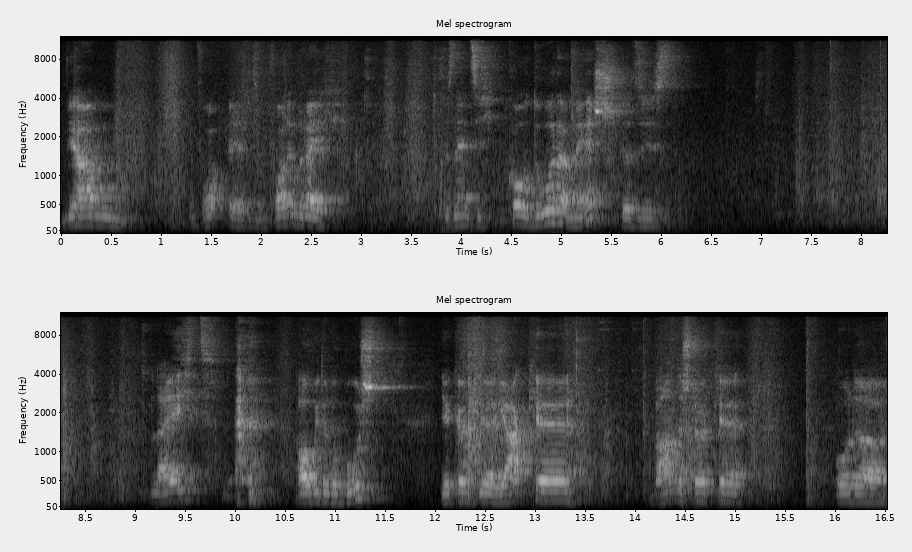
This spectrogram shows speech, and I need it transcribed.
wir haben im, Vor äh, im Vorderbereich, das nennt sich Cordura Mesh, das ist leicht, auch wieder robust. Hier könnt ihr Jacke, Wanderstöcke oder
